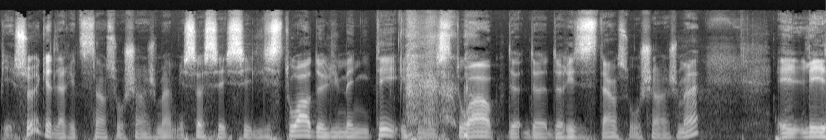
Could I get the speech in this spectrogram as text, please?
bien sûr qu'il y a de la réticence au changement, mais ça, c'est l'histoire de l'humanité et une histoire de, de- de résistance au changement. Et les,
